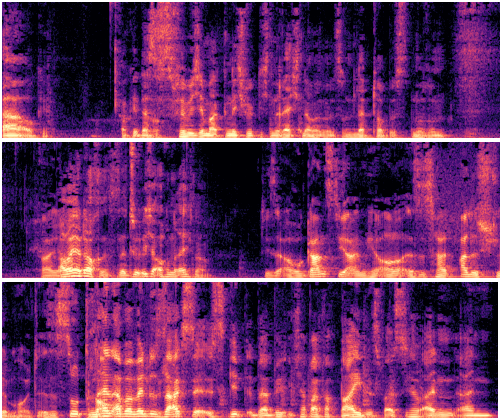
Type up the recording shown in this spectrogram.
Ah, okay. Okay, das ist für mich immer nicht wirklich ein Rechner, weil so ein Laptop ist nur so ein. Ah, ja. Aber ja, doch, ist natürlich auch ein Rechner. Diese Arroganz, die einem hier auch noch. Es ist halt alles schlimm heute. Es ist so traurig. Nein, aber wenn du sagst, es gibt, ich habe einfach beides, weißt du, ich habe einen, einen,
